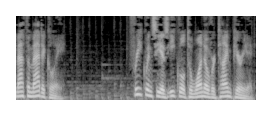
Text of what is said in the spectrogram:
Mathematically, frequency is equal to 1 over time period.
